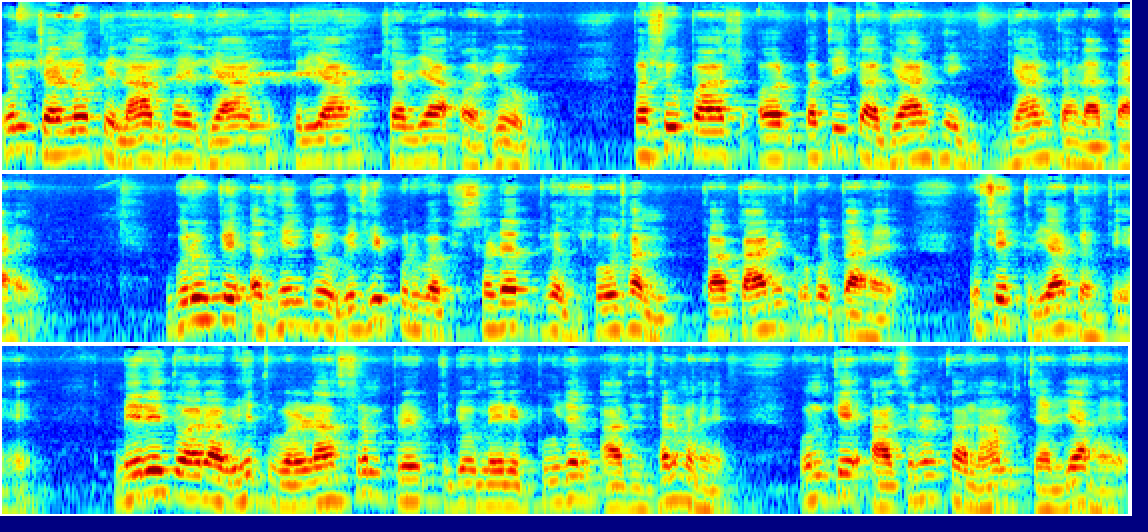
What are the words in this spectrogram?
उन चरणों के नाम है ज्ञान, क्रिया, चर्या और योग। पशुपाश और पति का ज्ञान ही ज्ञान कहलाता है। गुरु के अधीन जो विधि पूर्वक षडध्व शोधन का कार्य होता है, उसे क्रिया कहते हैं। मेरे द्वारा विहित वर्णाश्रम प्रयुक्त जो मेरे पूजन आदि धर्म हैं, उनके आचरण का नाम चर्या है।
